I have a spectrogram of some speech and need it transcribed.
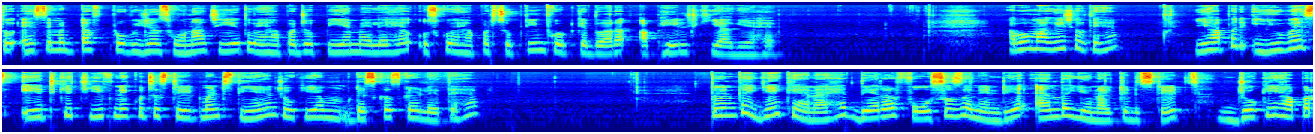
तो ऐसे में टफ प्रोविजंस होना चाहिए तो यहाँ पर जो पी है, उसको यहाँ पर सुप्रीम कोर्ट के द्वारा अपहेल्ड किया गया है। अब हम आगे चलते हैं। यहाँ पर यूएस एड के चीफ ने कुछ स्टेटमेंट्स दिए हैं, जो कि हम डिस्कस कर लेते हैं। तो इनका ये कहना है there are forces in India and the United States जो कि यहाँ पर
